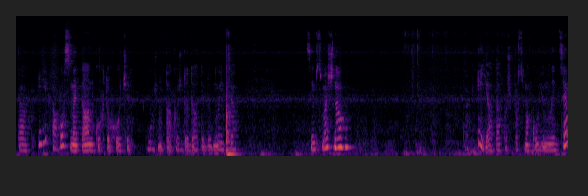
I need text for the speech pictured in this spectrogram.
Так, і або сметанку, хто хоче. Можна також додати до млинця. Всім смачного. І я також посмакую млинцем.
